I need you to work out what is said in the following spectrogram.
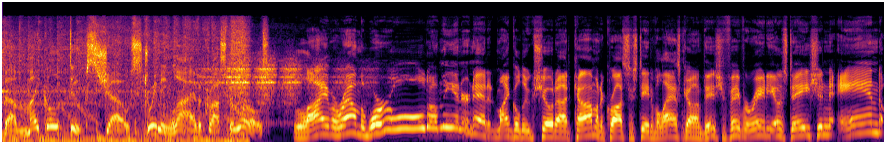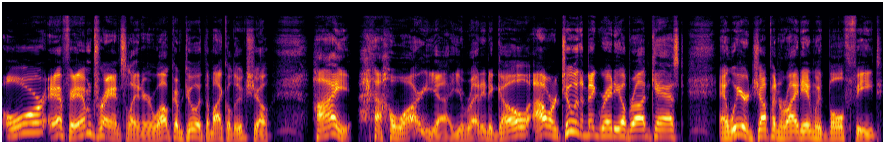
The Michael Dukes Show, streaming live across the world. Live around the world on the internet at michaeldukeshow.com and across the state of Alaska on this, your favorite radio station and or FM translator. Welcome to it, the Michael Dukes Show. Hi, how are you? You ready to go? Hour two of the big radio broadcast, and we are jumping right in with both feet.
